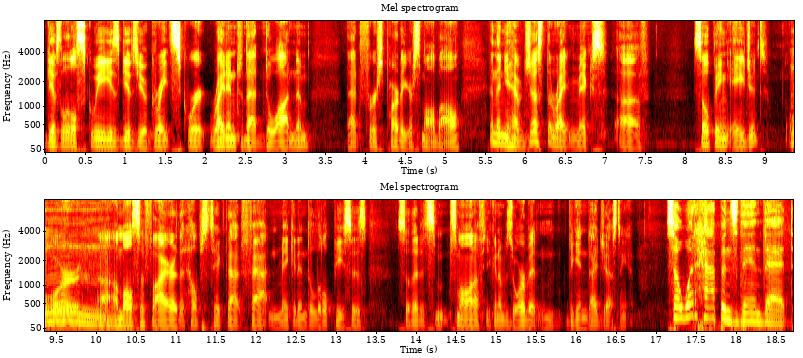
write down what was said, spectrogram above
Gives a little squeeze, gives you a great squirt right into that duodenum, that first part of your small bowel, and then you have just the right mix of soaping agent or uh, emulsifier that helps take that fat and make it into little pieces so that it's small enough you can absorb it and begin digesting it. So what happens then that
